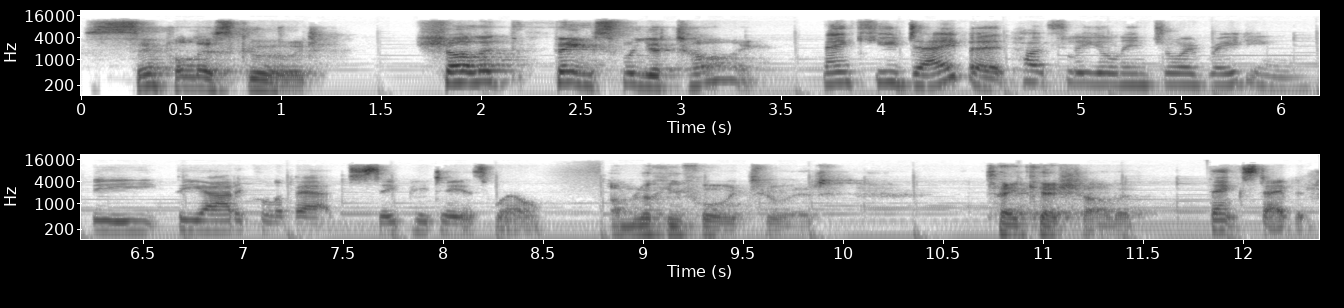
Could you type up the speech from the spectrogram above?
Simple is good. Charlotte, thanks for your time. Thank you, David. Hopefully, you'll enjoy reading the, the article about CPD as well. I'm looking forward to it. Take care, Charlotte. Thanks, David.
